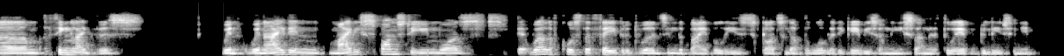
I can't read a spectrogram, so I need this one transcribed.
um, a thing like this, when when I then my response to him was, eh, well, of course, the favorite words in the Bible is God's love the world that He gave His only Son that whoever believes in Him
